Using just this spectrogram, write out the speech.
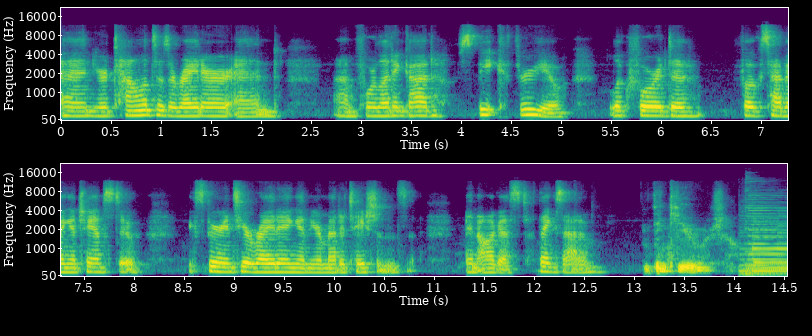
and your talents as a writer and um, for letting God speak through you. Look forward to folks having a chance to experience your writing and your meditations in August. Thanks, Adam. Thank you, Rochelle.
